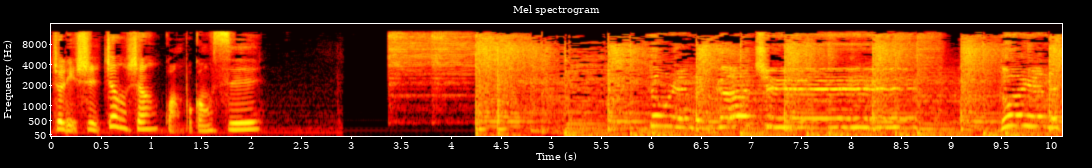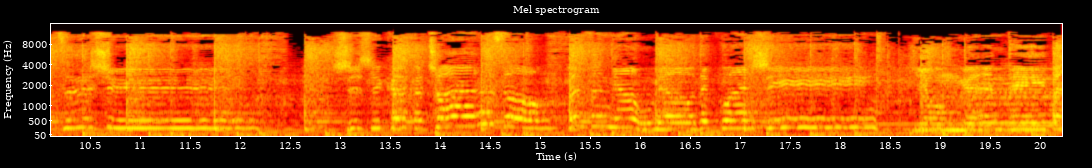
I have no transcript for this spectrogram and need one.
这里是正声广播公司。时刻刻传送，分分秒秒的关心，永远陪伴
